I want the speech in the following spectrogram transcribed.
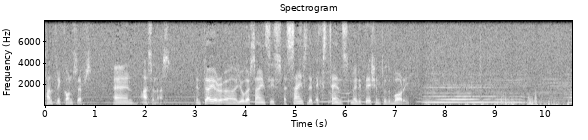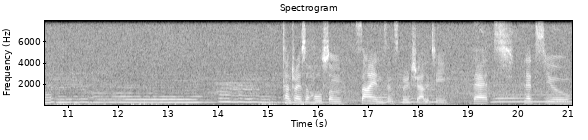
tantric concepts and asanas. Entire uh, yoga science is a science that extends meditation to the body. Tantra is a wholesome science and spirituality that lets you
